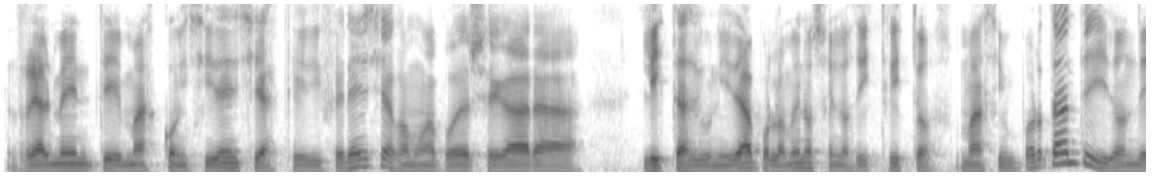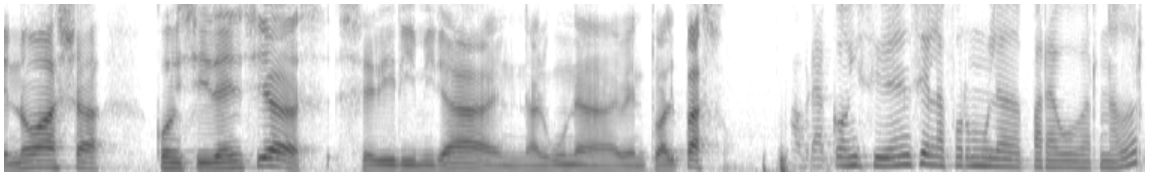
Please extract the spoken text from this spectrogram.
realmente más coincidencias que diferencias. Vamos a poder llegar a listas de unidad, por lo menos en los distritos más importantes, y donde no haya coincidencias se dirimirá en alguna eventual paso. ¿Habrá coincidencia en la fórmula para gobernador?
